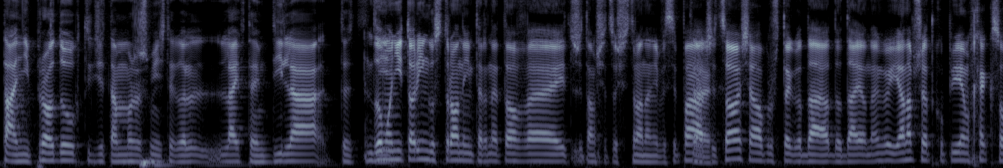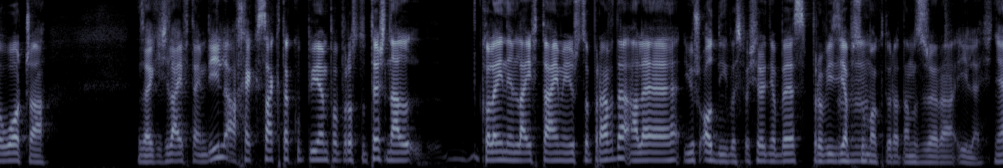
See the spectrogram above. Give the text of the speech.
Tani produkt, gdzie tam możesz mieć tego lifetime deala. To Do monitoringu strony internetowej, czy tam się coś strona nie wysypała, Tak. czy coś, a oprócz tego da, dodają. Ja na przykład kupiłem Hexo Watcha za jakiś lifetime deal, a Hexacta kupiłem po prostu też na kolejnym lifetime już co prawda, ale już od nich bezpośrednio bez prowizji Mhm. Absumo, która tam zżera ileś, nie?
